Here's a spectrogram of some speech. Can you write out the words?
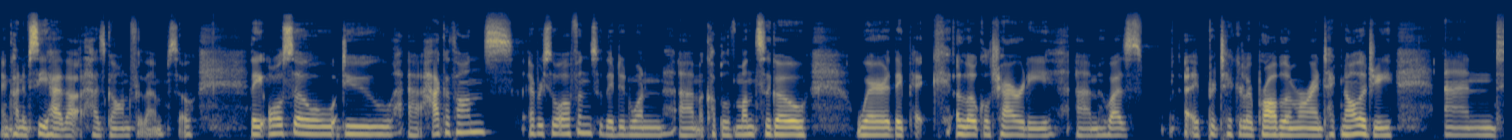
and kind of see how that has gone for them so they also do uh, hackathons every so often so they did one um, a couple of months ago where they pick a local charity um, who has a particular problem around technology. And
